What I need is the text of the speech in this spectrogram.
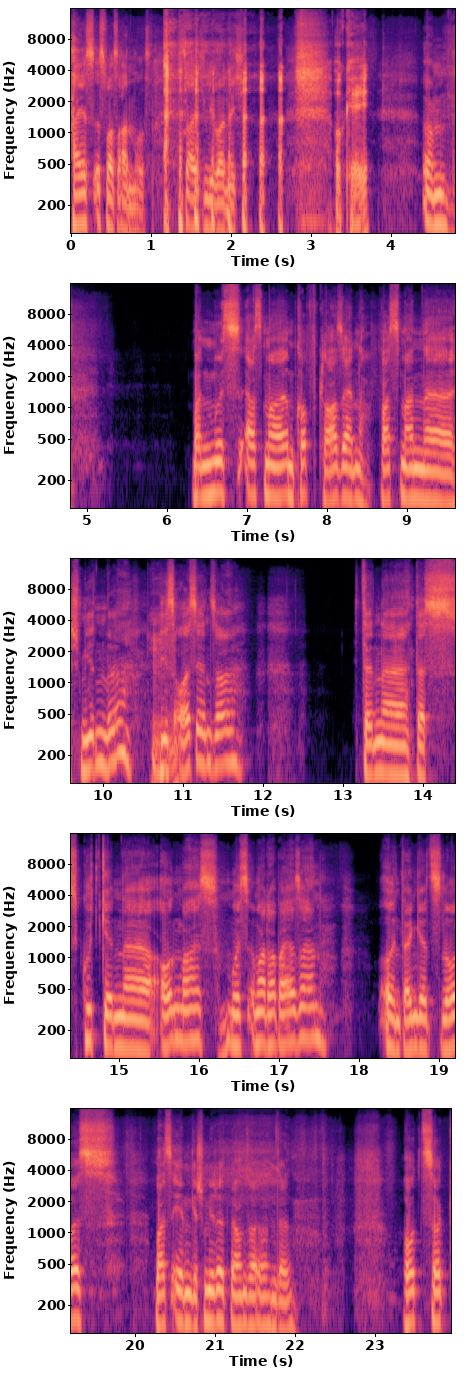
heiß ist was anderes. Sage ich lieber nicht. okay. Ähm, man muss erstmal im Kopf klar sein, was man äh, schmieden will, mhm. wie es aussehen soll. Denn äh, das gut gehende Augenmaß muss immer dabei sein. Und dann geht es los, was eben geschmiedet werden soll. Und äh, ruckzuck,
